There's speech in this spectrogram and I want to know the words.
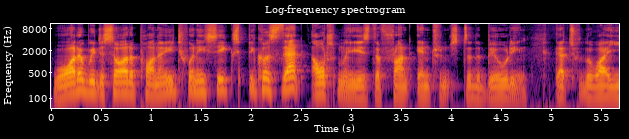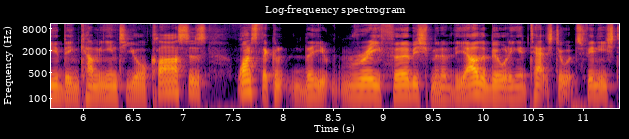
Why did we decide upon E26? Because that ultimately is the front entrance to the building. That's the way you've been coming into your classes. Once the, the refurbishment of the other building attached to it's finished,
